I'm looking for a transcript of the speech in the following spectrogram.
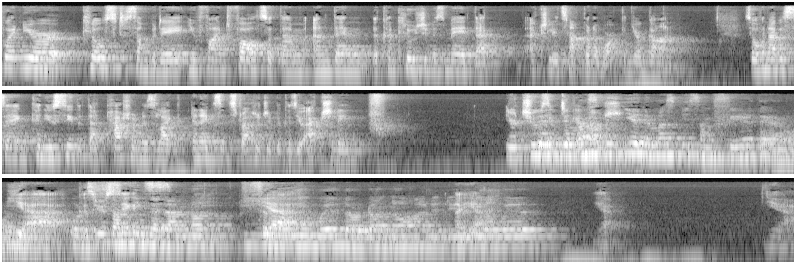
when you're close to somebody, you find faults with them, and then the conclusion is made that actually it's not going to work and you're gone. So when I was saying, can you see that that pattern is like an exit strategy because you actually you're choosing there, to get out? Be, yeah, there must be some fear there. Or, yeah, because you're something that I'm not familiar yeah. with or don't know how to do, uh, yeah. deal with. Yeah. Yeah.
